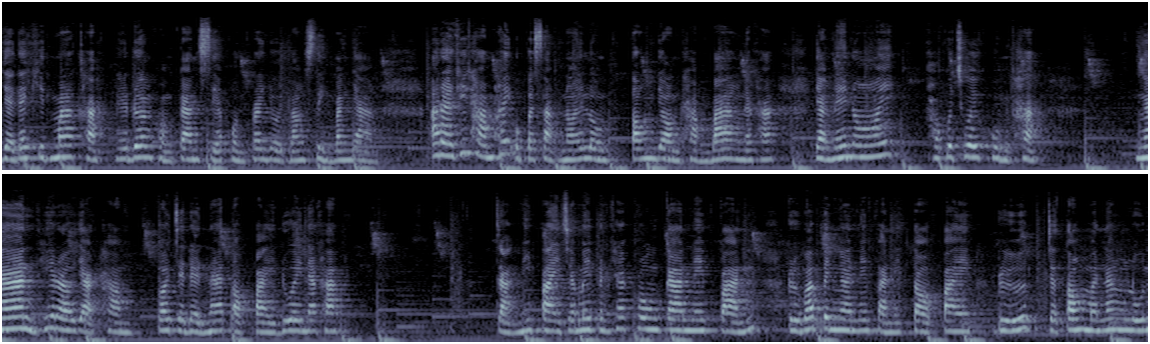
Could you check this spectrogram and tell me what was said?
อย่าได้คิดมากค่ะ ในเรื่องของการเสียผลประโยชน์บางสิ่งบางอย่าง อะไรที่ทำให้อุปสรรคน้อยลงต้องยอมทำบ้างนะคะ อย่างน้อยๆเขาก็ช่วยคุณค่ะ งานที่เราอยากทำก็จะเดินหน้าต่อไปด้วยนะคะ จากนี้ไปจะไม่เป็นแค่โครงการในฝัน หรือว่าเป็นงานในฝันในต่อไป หรือจะต้องมานั่งลุ้น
